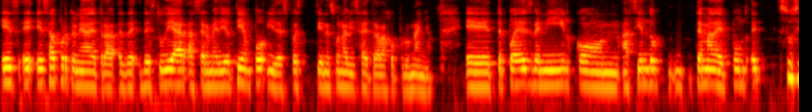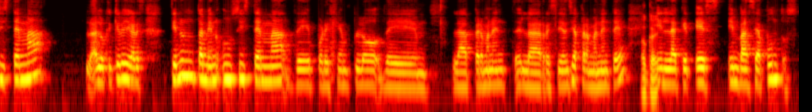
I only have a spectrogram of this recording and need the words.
es- e- esa oportunidad de, de- de estudiar, hacer medio tiempo y después tienes una visa de trabajo por un año. Eh, te puedes venir con haciendo tema de puntos. su sistema, a lo que quiero llegar es, tienen también un sistema de, por ejemplo, de la, permanente, la residencia permanente en la que es en base a puntos.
